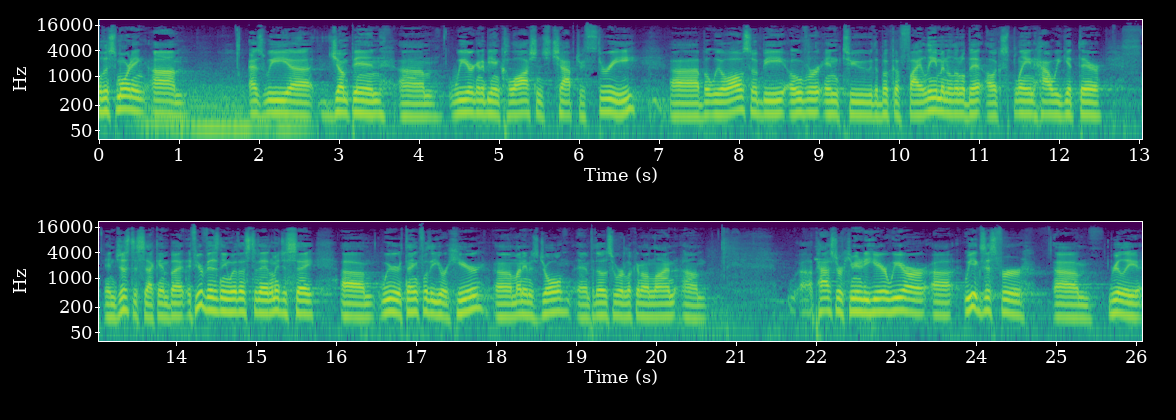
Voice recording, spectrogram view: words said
Well, this morning, um, as we uh, jump in, um, we are going to be in Colossians chapter 3, uh, but we will also be over into the book of Philemon a little bit. I'll explain how we get there in just a second. But if you're visiting with us today, let me just say um, we're thankful that you're here. Uh, my name is Joel, and for those who are looking online, um, pastor of community here, we, are, uh, we exist for um, really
